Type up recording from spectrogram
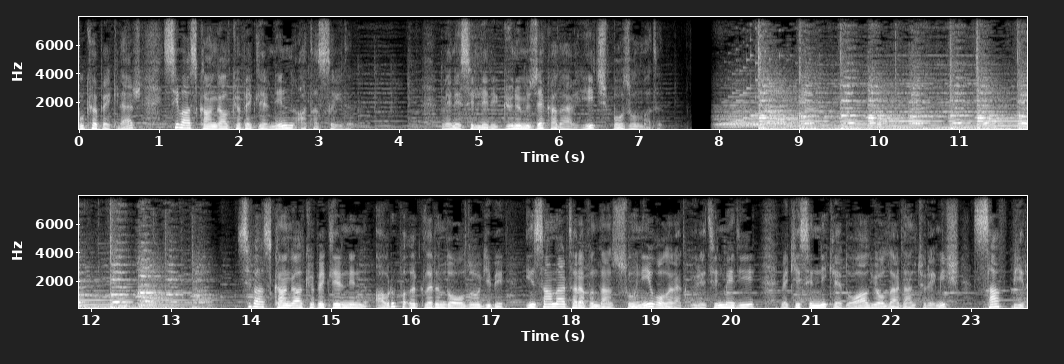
bu köpekler Sivas Kangal köpeklerinin atasıydı. Ve nesilleri günümüze kadar hiç bozulmadı. Sivas Kangal köpeklerinin Avrupa ırklarında olduğu gibi insanlar tarafından suni olarak üretilmediği ve kesinlikle doğal yollardan türemiş saf bir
